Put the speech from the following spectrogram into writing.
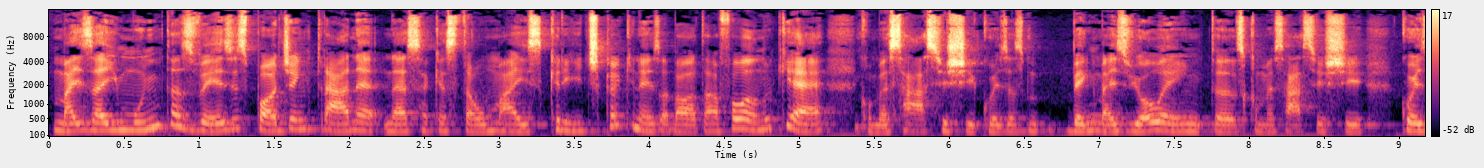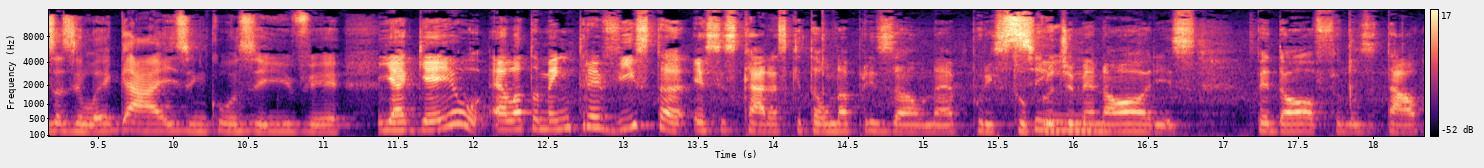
Mas aí muitas vezes pode entrar né, nessa questão mais crítica, que a Isabela tava falando, que é começar a assistir coisas bem mais violentas, começar a assistir coisas ilegais, inclusive. E a Gayle, ela também entrevista esses caras que estão na prisão, né, por estupro Sim. de menores pedófilos e tal.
